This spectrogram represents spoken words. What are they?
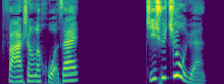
发生了火灾，急需救援。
